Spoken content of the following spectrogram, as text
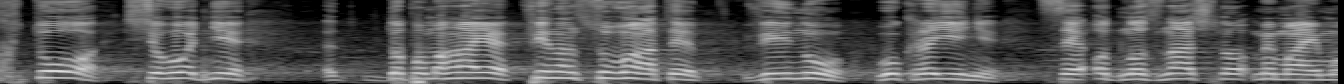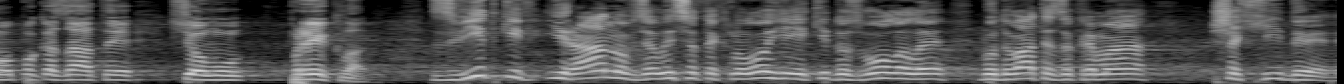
Хто сьогодні е, допомагає фінансувати війну в Україні? Це однозначно ми маємо показати цьому приклад. Звідки в Ірану взялися технології, які дозволили будувати, зокрема, шахіди,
